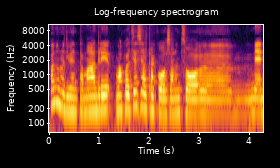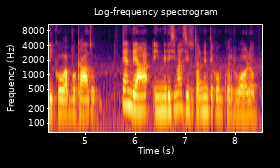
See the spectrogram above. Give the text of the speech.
Quando uno diventa madre, ma qualsiasi altra cosa, non so, eh, medico, avvocato, tende a immedesimarsi totalmente con quel ruolo.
